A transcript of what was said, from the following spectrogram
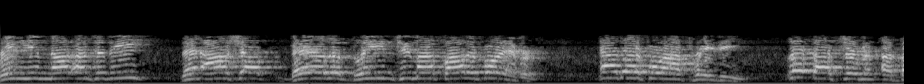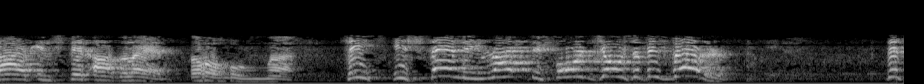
bring him not unto thee, then I shall bear the blame to my father forever. Now therefore I pray thee, let thy servant abide instead of the lad. Oh my. See, he's standing right before Joseph, his brother. This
